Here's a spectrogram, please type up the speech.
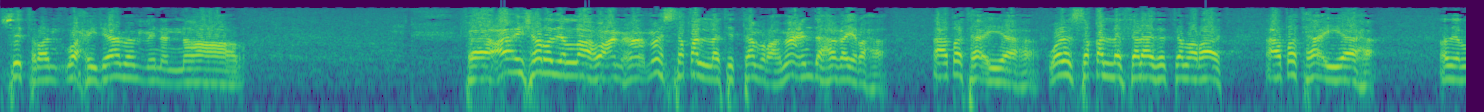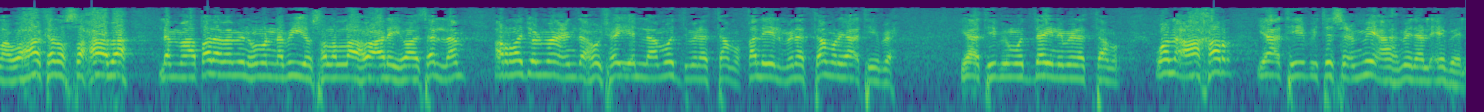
سترا وحجابا من النار. فعائشة رضي الله عنها ما استقلت التمرة ما عندها غيرها أعطتها إياها ولا استقلت ثلاثة تمرات أعطتها إياها رضي الله وهكذا الصحابة لما طلب منهم النبي صلى الله عليه وسلم الرجل ما عنده شيء إلا مد من التمر قليل من التمر يأتي به. يأتي بمدين من التمر والآخر يأتي بتسعمائة من الإبل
